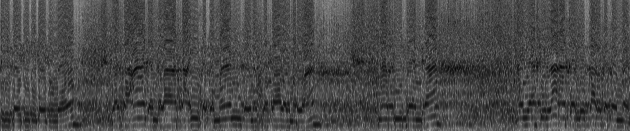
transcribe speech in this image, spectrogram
Bil baiti di baitullah Wasa'a dan telah sa'i sokoman Bainah sofa wal marwah. Nabi perintah Ayah sila agar lukar sokoman.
